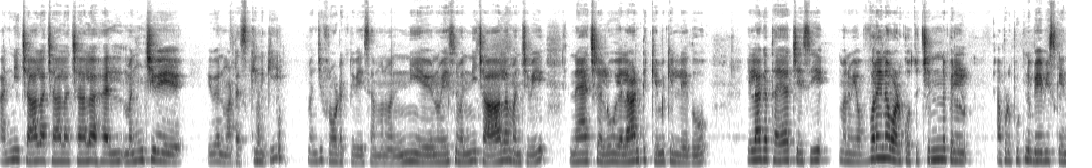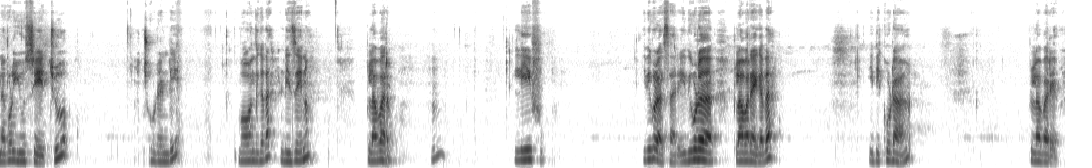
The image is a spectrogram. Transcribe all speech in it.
అన్నీ చాలా చాలా చాలా హెల్ మంచి ఇవి అనమాట స్కిన్కి. మంచి ప్రోడక్ట్ వేసాం మనం. అన్నీ వేసినవన్నీ చాలా మంచివి. న్యాచురల్ ఎలాంటి కెమికల్ లేదు. ఇలాగ తయారు చేసి మనం ఎవరైనా వాడుకోవచ్చు. చిన్న పిల్లలు అప్పుడు పుట్టిన బేబీస్కి అయినా కూడా యూస్ చేయొచ్చు. చూడండి. బాగుంది కదా డిజైను? ఫ్లవర్. లీఫ్. ఇది కూడా సారీ ఇది కూడా ఫ్లవరే కదా? ఇది కూడా ఫ్లవరే.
